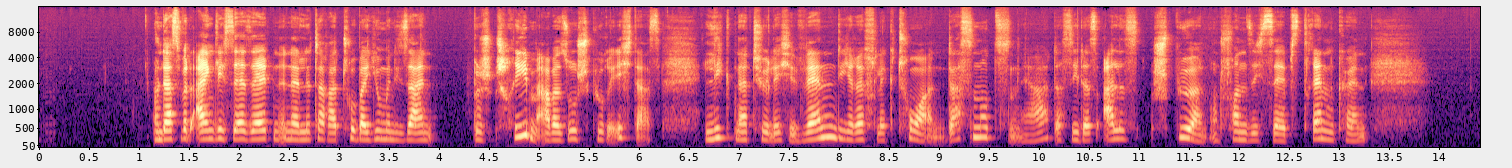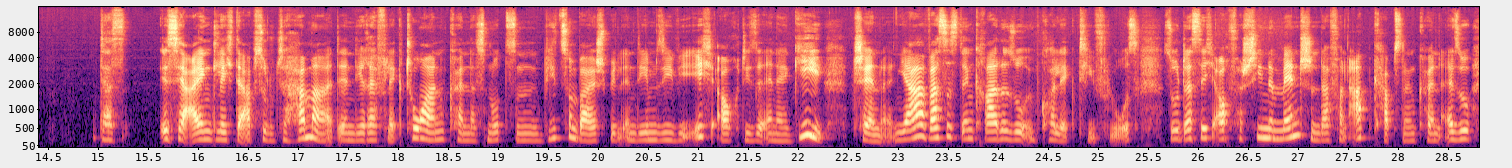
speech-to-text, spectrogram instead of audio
und das wird eigentlich sehr selten in der Literatur bei Human Design beschrieben, aber so spüre ich das, liegt natürlich, wenn die Reflektoren das nutzen, ja, dass sie das alles spüren und von sich selbst trennen können. Das ist ja eigentlich der absolute Hammer, denn die Reflektoren können das nutzen, wie zum Beispiel, indem sie wie ich auch diese Energie channeln. Ja, was ist denn gerade so im Kollektiv los, so dass sich auch verschiedene Menschen davon abkapseln können. Also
